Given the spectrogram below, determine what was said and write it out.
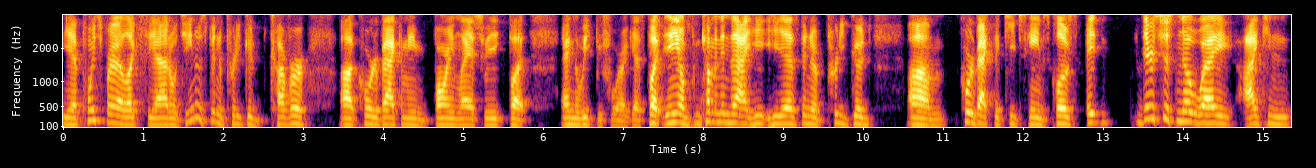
Yeah, point spread. I like Seattle. Geno's been a pretty good cover uh, quarterback. I mean, barring last week, but and the week before, I guess. But you know, coming into that, he he has been a pretty good um, quarterback that keeps games close. It, there's just no way I can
